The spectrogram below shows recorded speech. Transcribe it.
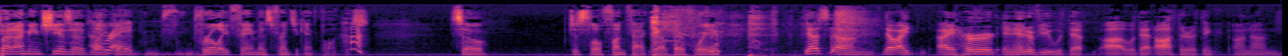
But, I mean, she is a like right. a really famous forensic anthropologist. So, just a little fun fact out there for you. Yes, um, no, I I heard an interview with that uh, with that author. I think on um,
